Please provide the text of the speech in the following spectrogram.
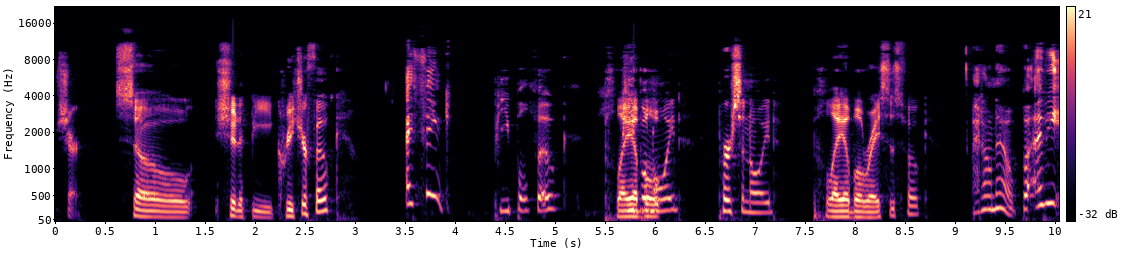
Sure. So should it be creature folk? I think people folk, Playable personoid. playable races folk? I don't know, but I mean,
